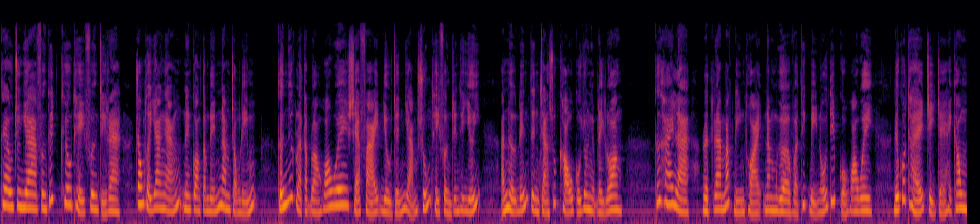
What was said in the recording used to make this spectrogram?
Theo chuyên gia phân tích Khiêu Thị Phương chỉ ra, trong thời gian ngắn nên quan tâm đến 5 trọng điểm. Thứ nhất là tập đoàn Huawei sẽ phải điều chỉnh giảm xuống thị phần trên thế giới, ảnh hưởng đến tình trạng xuất khẩu của doanh nghiệp Đài Loan. Thứ hai là rịch ra mắt điện thoại 5G và thiết bị nối tiếp của Huawei, liệu có thể trì trệ hay không?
